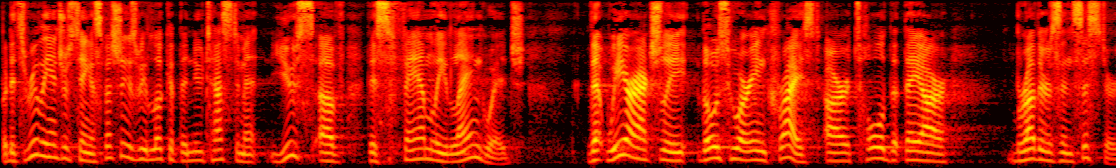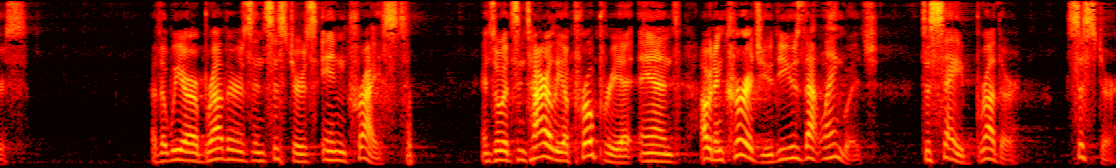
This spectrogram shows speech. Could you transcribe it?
But it's really interesting, especially as we look at the New Testament use of this family language, that we are actually, those who are in Christ, are told that they are brothers and sisters that we are brothers and sisters in Christ. And so it's entirely appropriate, and I would encourage you to use that language to say brother, sister.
